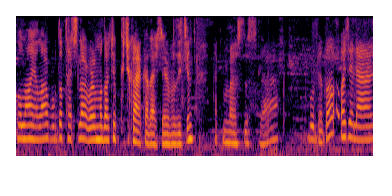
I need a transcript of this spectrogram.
kolonyalar. Burada taçlar var ama daha çok küçük arkadaşlarımız için. Bakın böyle. Burada da ojeler.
